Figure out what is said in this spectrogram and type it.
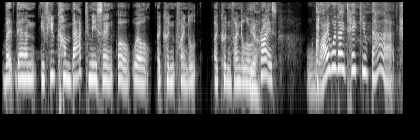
but then if you come back to me saying, oh, well, I couldn't find a, I couldn't find a lower yeah. price why would I take you back?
